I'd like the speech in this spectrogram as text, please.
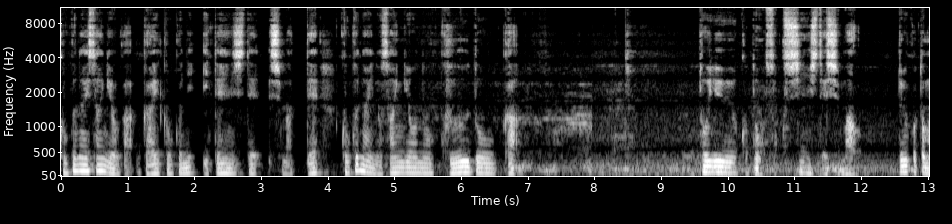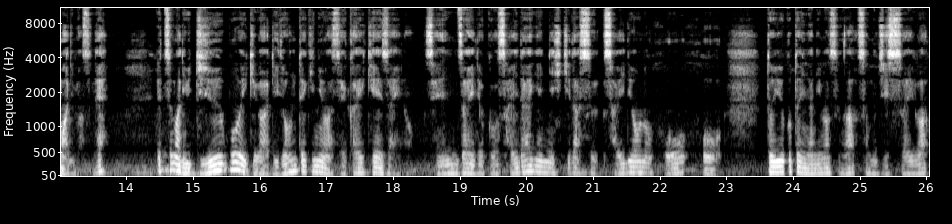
国内産業が外国に移転してしまって国内の産業の空洞化ということを促進してしまうということもありますね。えつまり自由貿易は理論的には世界経済の潜在力を最大限に引き出す最良の方法ということになりますが、その実際は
